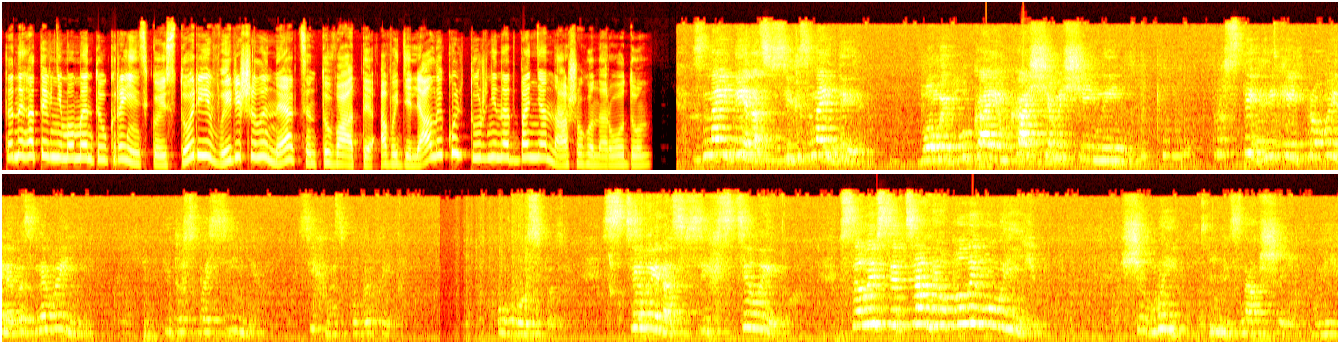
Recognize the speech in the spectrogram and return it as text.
Та негативні моменти української історії вирішили не акцентувати, а виділяли культурні надбання нашого народу. Знайди нас всіх, знайди, бо ми блукаєм хащами ще й нині. Прости гріхи й провини безневинні, і до спасіння всіх нас поведи. О Господи, зціли нас всіх, зціли, всели в серця неопалиму мрію, щоб ми, пізнавши мрію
